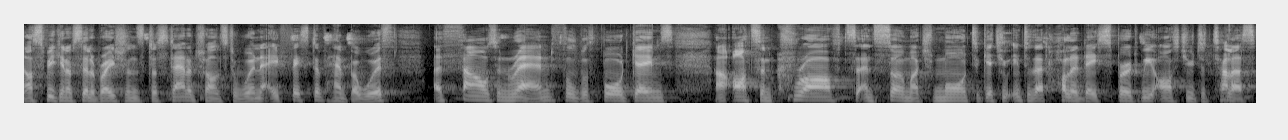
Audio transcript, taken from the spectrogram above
Now, speaking of celebrations, to stand a chance to win a festive hamper worth a thousand rand filled with board games, uh, arts and crafts, and so much more to get you into that holiday spirit. We asked you to tell us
